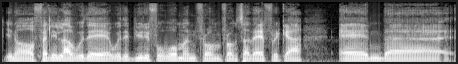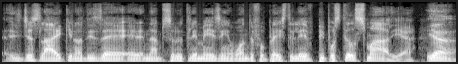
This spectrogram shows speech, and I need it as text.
You know, fell in love with a with a beautiful woman from from South Africa, and uh, it's just like you know, this is a, an absolutely amazing and wonderful place to live. People still smile here. Yeah.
